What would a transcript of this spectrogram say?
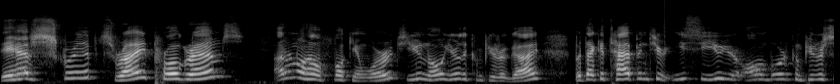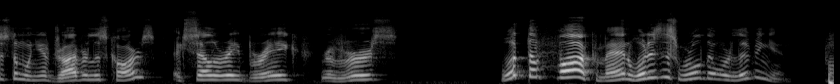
They have scripts, right? Programs. I don't know how it fucking works. You know, you're the computer guy. But that could tap into your ECU, your onboard computer system when you have driverless cars. Accelerate, brake, reverse. What the fuck, man? What is this world that we're living in? Now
